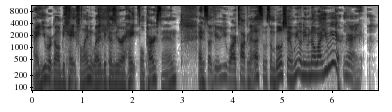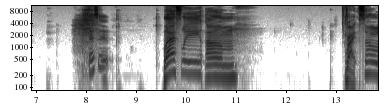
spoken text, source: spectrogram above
and you were gonna be hateful anyway because you're a hateful person. And so here you are talking to us with some bullshit, and we don't even know why you here. Right. That's it. Lastly, um, right. So,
